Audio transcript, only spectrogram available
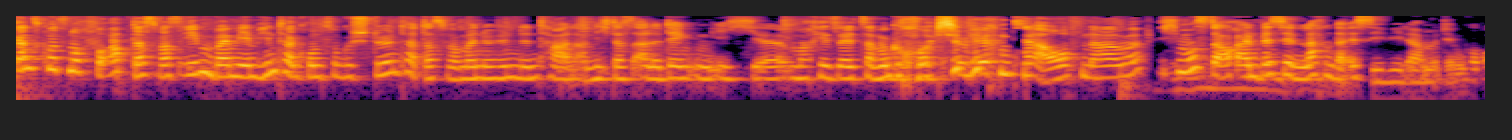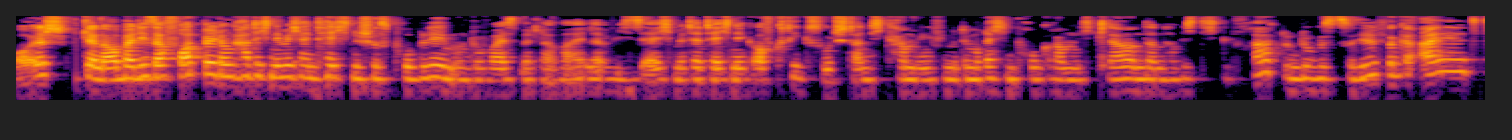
Ganz kurz noch vorab, das, was eben bei mir im Hintergrund so gestöhnt hat, das war meine Hündin Thala. Nicht, dass alle denken, ich äh, mache hier seltsame Geräusche während der Aufnahme. Ich musste auch ein bisschen lachen, da ist sie wieder mit dem Geräusch. Genau, bei dieser Fortbildung hatte ich nämlich ein technisches Problem und du weißt mittlerweile, wie sehr ich mit der Technik auf Kriegshut stand. Ich kam irgendwie mit dem Rechenprogramm nicht klar und dann habe ich dich gefragt und du bist zur Hilfe geeilt.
